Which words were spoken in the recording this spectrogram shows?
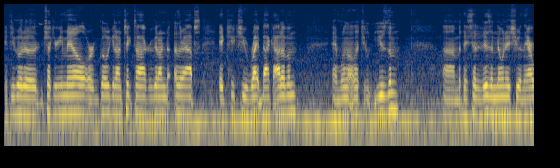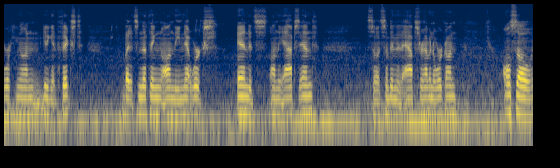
If you go to check your email or go get on TikTok or get on other apps, it kicks you right back out of them and will not let you use them um, but they said it is a known issue and they are working on getting it fixed. But it's nothing on the network's end, it's on the app's end. So it's something that apps are having to work on. Also,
